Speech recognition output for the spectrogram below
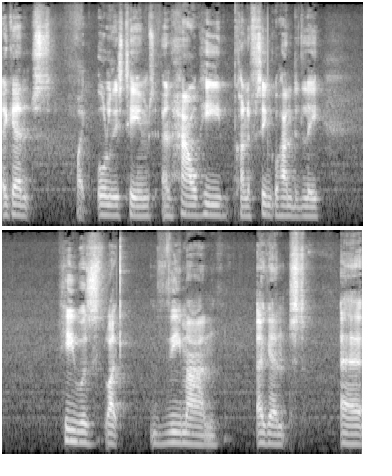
against like all of these teams, and how he kind of single handedly. He was like the man against, uh,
